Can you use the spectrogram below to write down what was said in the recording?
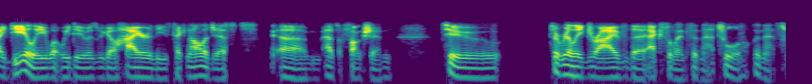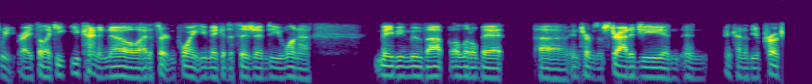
ideally what we do is we go hire these technologists um, as a function to to really drive the excellence in that tool in that suite, right? So like you, you kind of know at a certain point you make a decision. Do you want to maybe move up a little bit uh, in terms of strategy and and and kind of the approach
